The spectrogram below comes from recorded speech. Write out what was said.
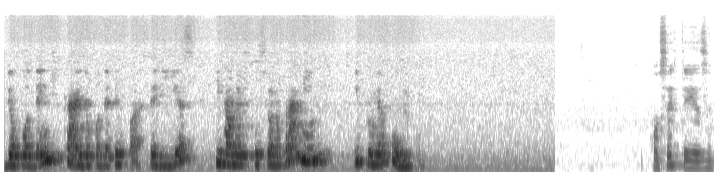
de eu poder indicar e de eu poder ter parcerias que realmente funcionam para mim e para o meu público. Com certeza.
